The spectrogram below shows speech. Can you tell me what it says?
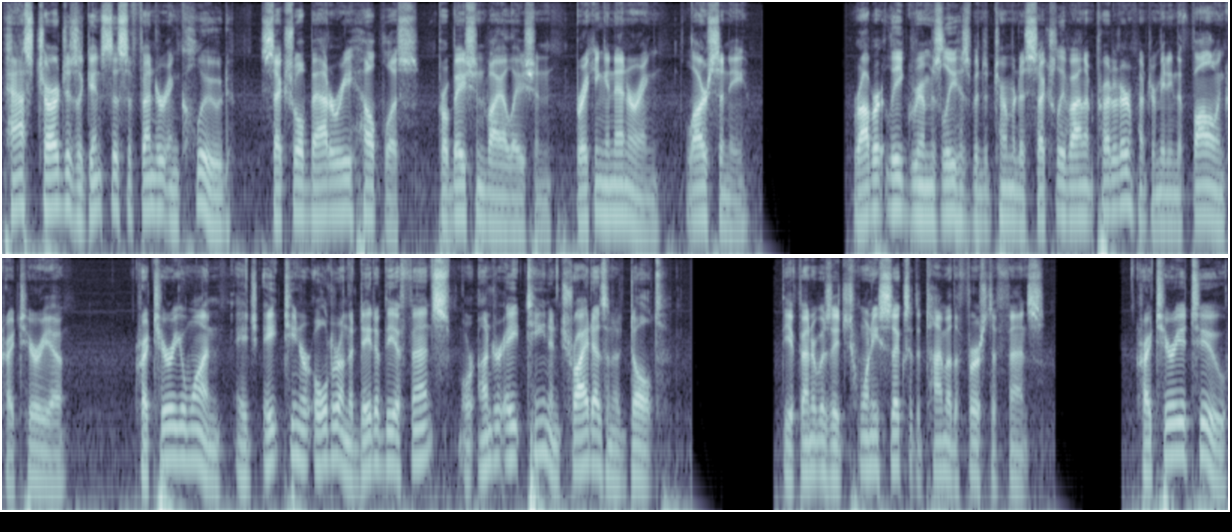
Past charges against this offender include sexual battery, helpless, probation violation, breaking and entering, larceny. Robert Lee Grimsley has been determined a sexually violent predator after meeting the following criteria. Criteria 1. Age 18 or older on the date of the offense, or under 18 and tried as an adult. The offender was age 26 at the time of the first offense. Criteria 2.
